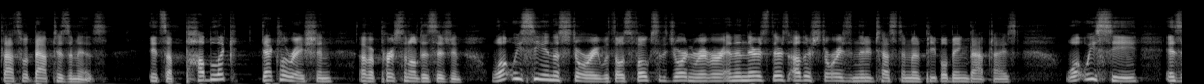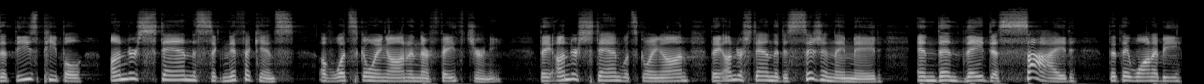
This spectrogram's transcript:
That's what baptism is. It's a public declaration of a personal decision. What we see in the story with those folks at the Jordan River, and then there's, there's other stories in the New Testament of people being baptized, what we see is that these people understand the significance of what's going on in their faith journey. They understand what's going on, they understand the decision they made, and then they decide that they want to be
